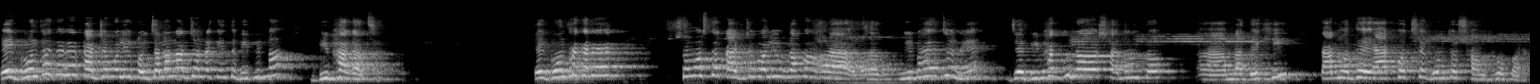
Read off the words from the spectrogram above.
এই গ্রন্থাগারের কার্যাবলী পরিচালনার জন্য কিন্তু বিভিন্ন বিভাগ আছে। এই গ্রন্থাগারের সমস্ত কার্যাবলী যখন নির্বাহের জন্য যে বিভাগগুলো সাধারণত আমরা দেখি তার মধ্যে এক হচ্ছে গ্রন্থ সংগ্রহ করা।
